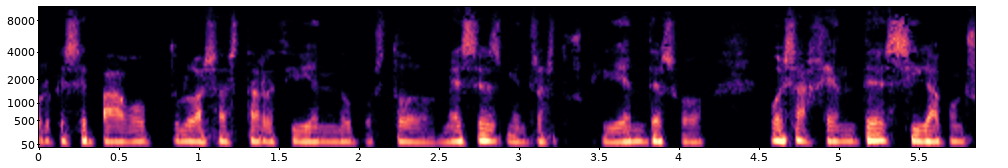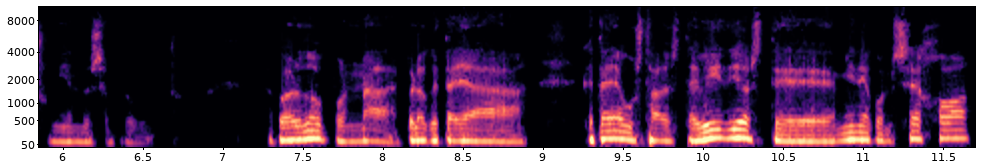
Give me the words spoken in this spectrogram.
porque ese pago tú lo vas a estar recibiendo pues todos los meses mientras tus clientes o, esa gente siga consumiendo ese producto. ¿De acuerdo? Pues nada, espero que te haya, que te haya gustado este vídeo, este mini consejo.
